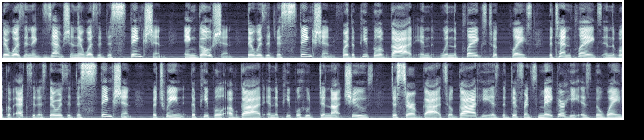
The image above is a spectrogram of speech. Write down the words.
There was an exemption, there was a distinction in Goshen. There was a distinction for the people of God in when the plagues took place, the 10 plagues in the book of Exodus. There was a distinction between the people of God and the people who did not choose to serve God. So God, he is the difference maker, he is the way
